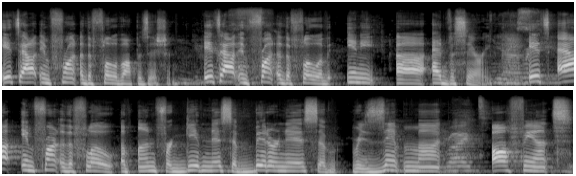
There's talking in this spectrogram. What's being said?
it's out in front of the flow of opposition. It's out in front of the flow of any uh, adversary. It's out in front of the flow of unforgiveness, of bitterness, of resentment, Right. offense.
